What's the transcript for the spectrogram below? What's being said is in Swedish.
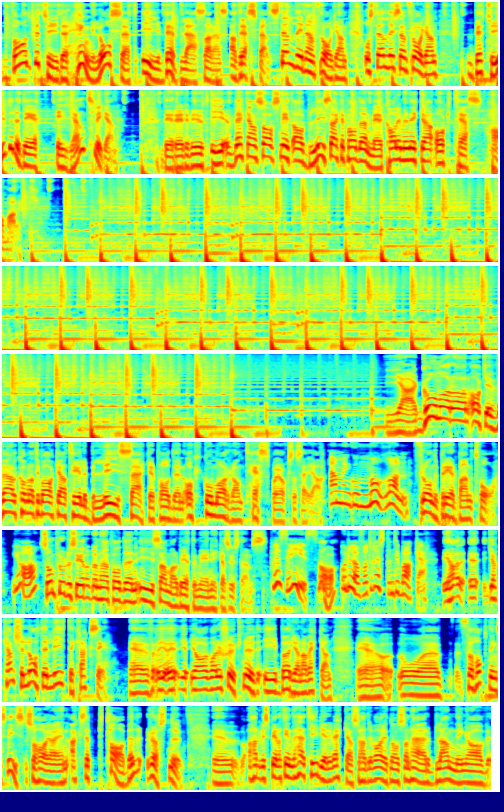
Vad betyder hänglåset i webbläsarens adressfält? Ställ dig den frågan och ställ dig sen frågan, betyder det det egentligen? Det reder vi ut i veckans avsnitt av Bli säker-podden med Karin Minicka och Tess Hamark. Ja, god morgon och välkomna tillbaka till Bli säker-podden och god morgon Tess får jag också säga. Ja men god morgon! Från Bredband2. Ja. Som producerar den här podden i samarbete med Nika Systems. Precis! Ja. Och du har fått rösten tillbaka. Jag, eh, jag kanske låter lite kraxig. Eh, jag, har varit sjuk nu i början av veckan eh, och förhoppningsvis så har jag en acceptabel röst nu. Hade vi spelat in det här tidigare i veckan så hade det varit någon sån här blandning av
